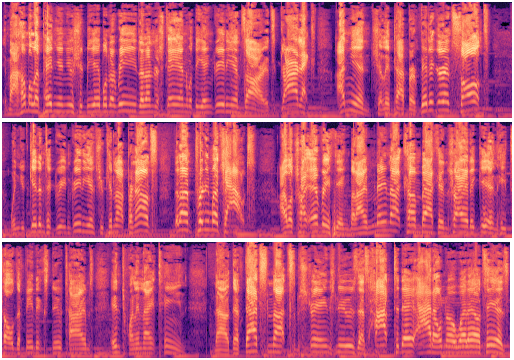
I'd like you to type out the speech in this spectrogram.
In my humble opinion, you should be able to read and understand what the ingredients are. It's garlic, onion, chili pepper, vinegar, and salt. When you get into ingredients you cannot pronounce, then I'm pretty much out. I will try everything, but I may not come back and try it again, he told the Phoenix New Times in 2019. Now, if that's not some strange news that's hot today, I don't know what else is.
